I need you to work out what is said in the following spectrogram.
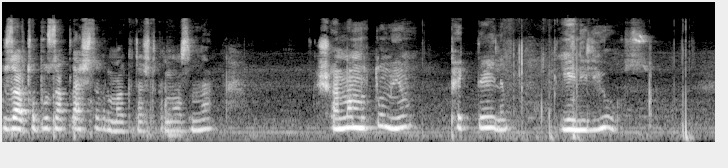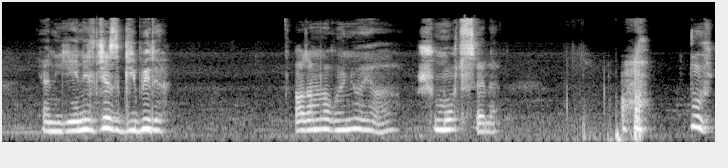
Güzel topu uzaklaştırdım arkadaşlar en. Şu anda mutlu muyum? Pek değilim. Yeniliyoruz. Yani yenileceğiz gibi de. Adamlar oynuyor ya. Şu Mortis'ele. Aha dur.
